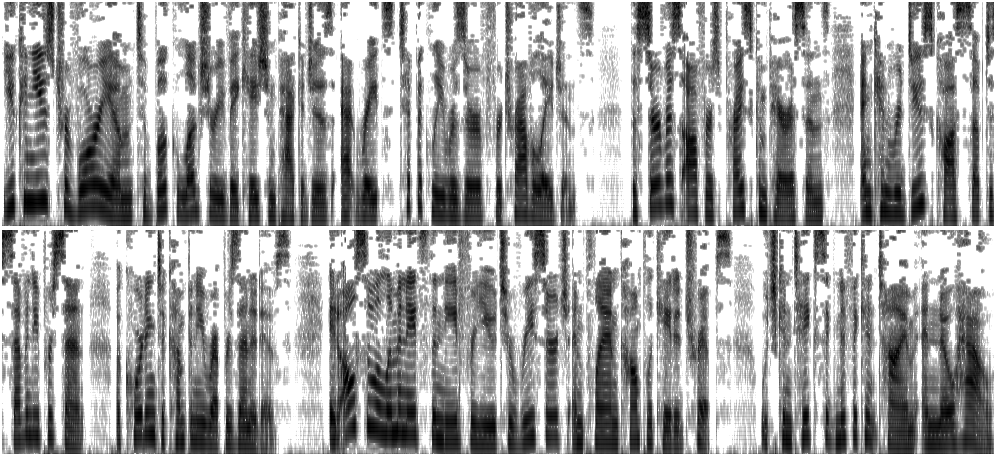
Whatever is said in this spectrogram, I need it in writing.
You can use Travorium to book luxury vacation packages at rates typically reserved for travel agents. The service offers price comparisons and can reduce costs up to 70%, according to company representatives. It also eliminates the need for you to research and plan complicated trips, which can take significant time and know how.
